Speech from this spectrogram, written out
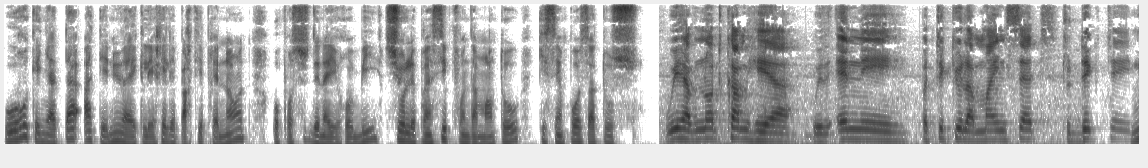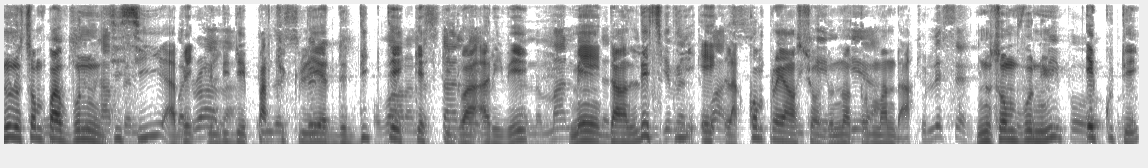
Uhuru Kenyatta a tenu à éclairer les parties prenantes au processus de Nairobi sur les principes fondamentaux qui s'imposent à tous. Nous ne sommes pas venus ici avec l'idée particulière de dicter qu'est-ce qui doit arriver, mais dans l'esprit et la compréhension de notre mandat. Nous sommes venus écouter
